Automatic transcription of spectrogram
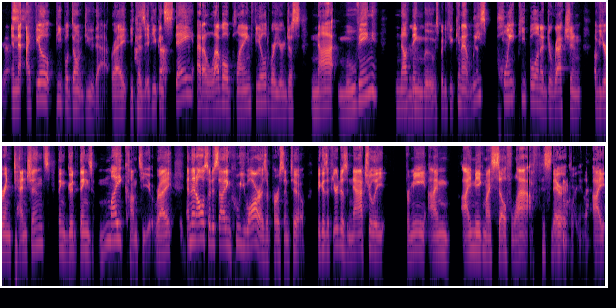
Yes. And that, I feel people don't do that, right? Because if you can stay at a level playing field where you're just not moving, mm-hmm. nothing moves. But if you can at least point people in a direction of your intentions, then good things might come to you, right? And then also deciding who you are as a person too. Because if you're just naturally, for me, I'm I make myself laugh hysterically. I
